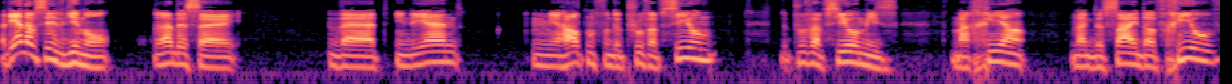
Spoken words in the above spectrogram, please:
At the end of Seif Gimel, the Rebbe say that in the end, halten von the proof of Sium. The proof of Sium is Machia, like the side of Chiyuv.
